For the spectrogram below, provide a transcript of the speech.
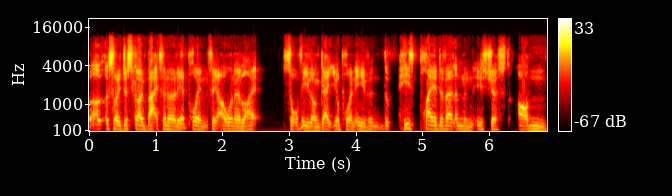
uh, sorry, just going back to an earlier point, I want to like sort of elongate your point. Even the, his player development is just un.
